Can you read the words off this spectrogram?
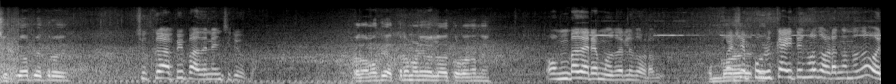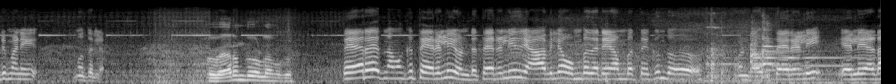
ചുക്ക് കാപ്പി എത്ര ചുക്ക് കാപ്പി പതിനഞ്ച് രൂപ. അപ്പോൾ നമുക്ക് എത്ര മണി വല്ല തുടങ്ങുന്നത് ഒമ്പതര മുതൽ തുടങ്ങും. പക്ഷെ പുഴുക്ക് ഐറ്റങ്ങൾ തുടങ്ങുന്നത് ഒരു മണി മുതൽ വേറെന്താ വേറെന്തോ ഉള്ളത് നമുക്ക്? വേറെ നമുക്ക് തെരളിയുണ്ട്. തെരളി രാവിലെ ഒമ്പതര ആകുമ്പോഴത്തേക്കും ഉണ്ടാവും. തെരളി ഇലയട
